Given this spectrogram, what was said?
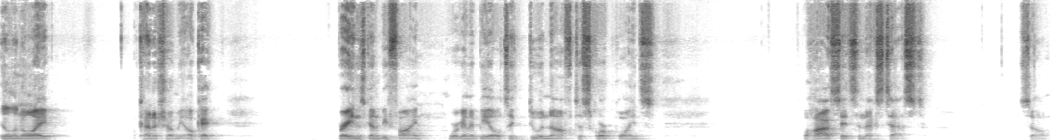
Illinois kind of showed me, okay, Braedyn's going to be fine. We're going to be able to do enough to score points. Ohio State's the next test. So,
